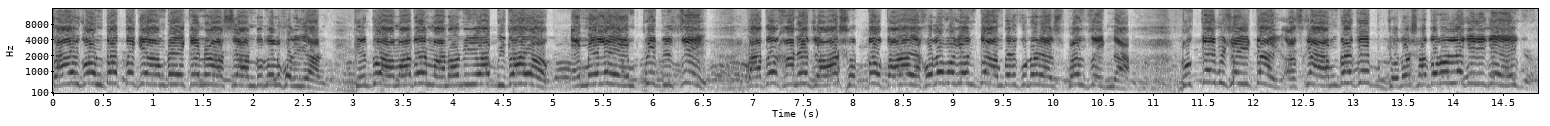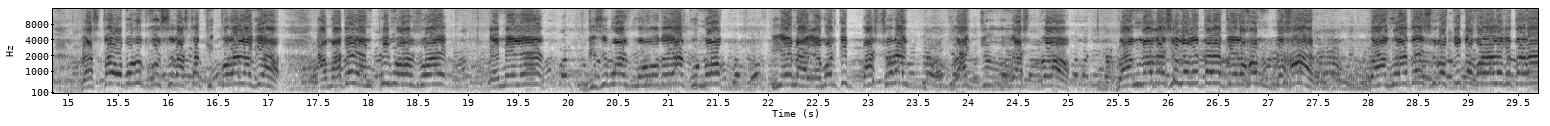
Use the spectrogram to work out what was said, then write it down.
চার ঘণ্টা থেকে আমরা এখানে আসি আন্দোলন কিন্তু আমাদের মাননীয় বিধায়ক, এমএলএ, এমপি, ডিসি, তাদের খানে যাওয়া সত্ত্বেও তারা এখনও পর্যন্ত কোনো না। দুঃখের বিষয় এটাই, আজকে আমরা যে জনসাধারণ লাগে যে রাস্তা অবরোধ করছি, রাস্তা ঠিক করা লাগিয়া আমাদের এমপি মহাশয়, এমএলএ, ডিসি মহোদয়া, কোনো ইয়ে নাই, এমনকি পাঁচশো রাজ্য রাষ্ট্র, বাংলাদেশের লোকে তারা যেরকম দেখার, বাংলাদেশ সুরক্ষিত করার লাগে তারা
